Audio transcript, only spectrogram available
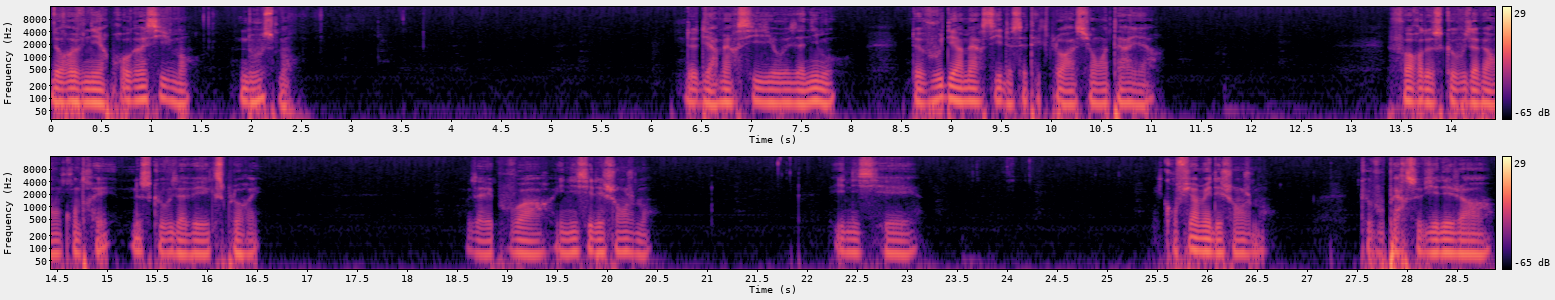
de revenir progressivement, doucement, de dire merci aux animaux, de vous dire merci de cette exploration intérieure, fort de ce que vous avez rencontré, de ce que vous avez exploré. Vous allez pouvoir initier des changements, initier et confirmer des changements que vous perceviez déjà,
